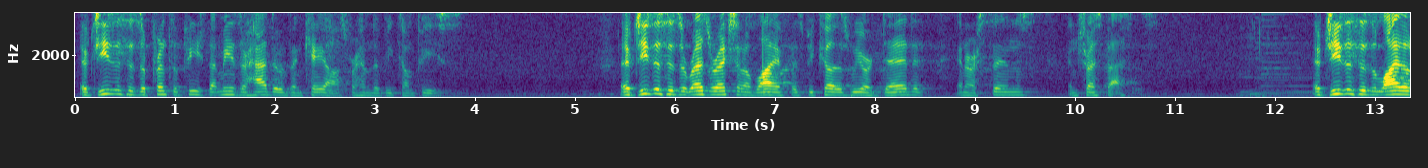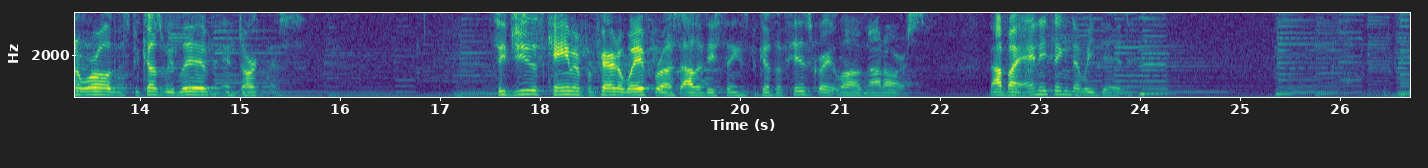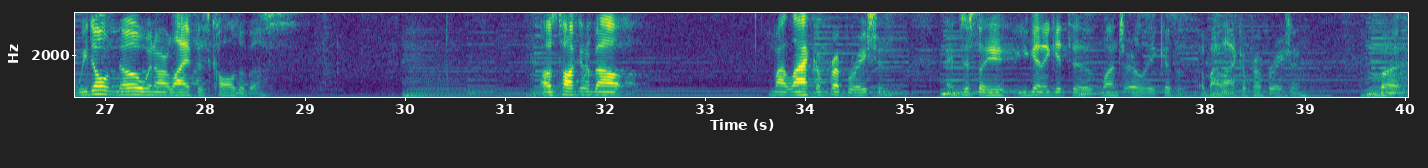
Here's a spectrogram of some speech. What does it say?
If Jesus is a Prince of Peace, that means there had to have been chaos for him to become peace. If Jesus is a resurrection of life, it's because we are dead in our sins and trespasses. If Jesus is the light of the world, it's because we live in darkness. See, Jesus came and prepared a way for us out of these things because of his great love, not ours not by anything that we did. We don't know when our life is called of us. I was talking about my lack of preparation, and just so you, are going to get to lunch early because of my lack of preparation. But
